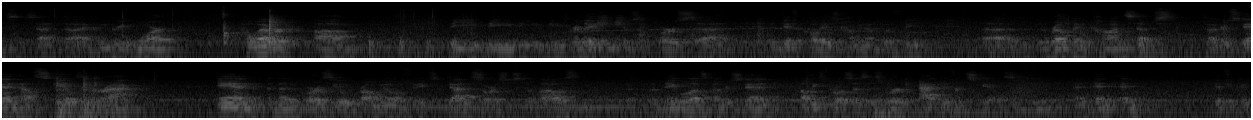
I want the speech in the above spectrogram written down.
this, is that uh, I couldn't agree more. However, um, the, the, the, these relationships, of course, uh, the difficulty is coming up with the, uh, the relevant concepts to understand how scales interact. And, and then, of course, the old problem we all face, data sources to allow us, enable us to understand how these processes work at different scales. And, and, and if you could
